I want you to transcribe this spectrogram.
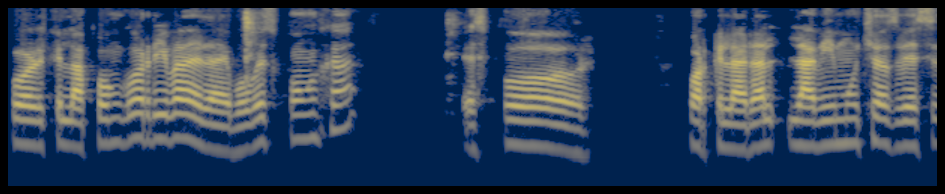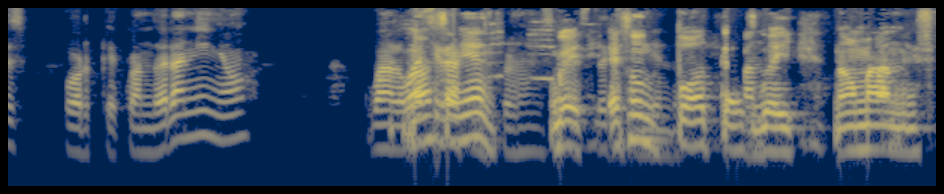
por el que la pongo arriba de la de Bob Esponja es por porque la la vi muchas veces porque cuando era niño, bueno, lo voy a decir está rápido, bien. Güey, es un podcast, güey. No mames.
